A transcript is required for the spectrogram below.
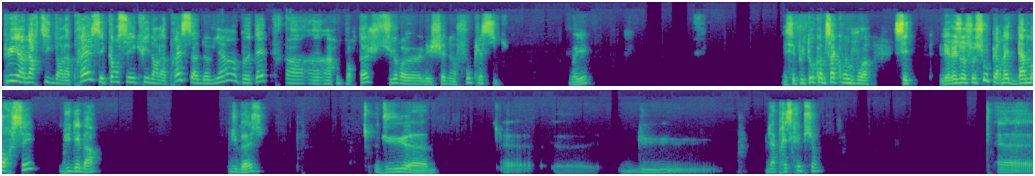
puis un article dans la presse, et quand c'est écrit dans la presse, ça devient peut-être un, reportage sur euh, les chaînes info classiques. Vous voyez? Et c'est plutôt comme ça qu'on le voit. Les réseaux sociaux permettent d'amorcer du débat, du buzz, du, euh, euh, du, de la prescription. Euh,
